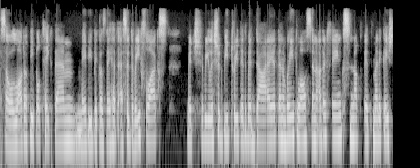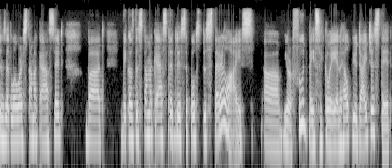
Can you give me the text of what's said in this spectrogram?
So a lot of people take them maybe because they had acid reflux, which really should be treated with diet and weight loss and other things, not with medications that lower stomach acid. But because the stomach acid is supposed to sterilize uh, your food basically and help you digest it,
